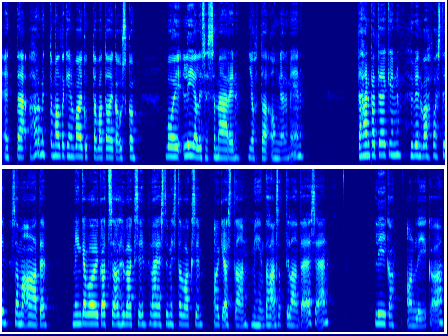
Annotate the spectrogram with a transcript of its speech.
että harmittomaltakin vaikuttava taikausko voi liiallisessa määrin johtaa ongelmiin. Tähän päteekin hyvin vahvasti sama aate, minkä voi katsoa hyväksi lähestymistavaksi oikeastaan mihin tahansa tilanteeseen. Liika on liikaa.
